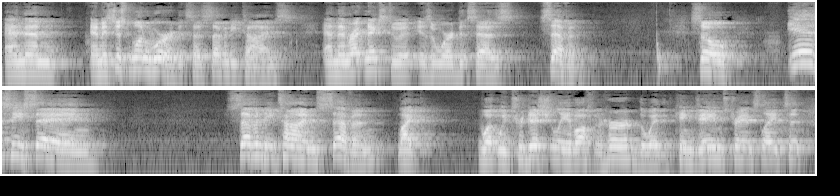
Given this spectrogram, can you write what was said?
and then, and it's just one word that says 70 times, and then right next to it is a word that says seven. So is he saying 70 times 7, like what we traditionally have often heard, the way that King James translates it,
